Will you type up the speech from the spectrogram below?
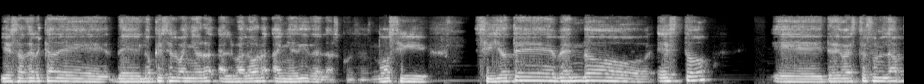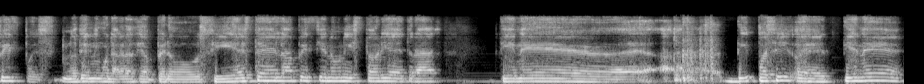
y es acerca de, lo que es el, el valor añadido de las cosas, ¿no? Si, si yo te vendo esto, eh, te digo, esto es un lápiz, pues no tiene ninguna gracia, pero si este lápiz tiene una historia detrás, tiene, eh, pues sí, tiene,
